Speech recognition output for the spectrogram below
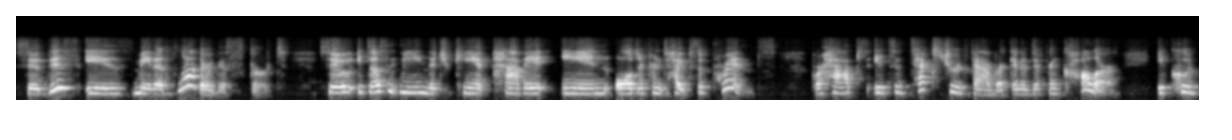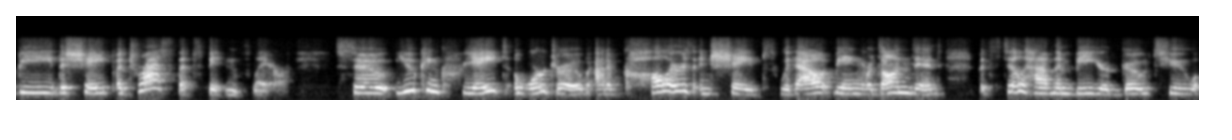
So this is made out of leather, this skirt. So it doesn't mean that you can't have it in all different types of prints. Perhaps it's a textured fabric in a different color. It could be the shape a dress that's fit and flare. So you can create a wardrobe out of colors and shapes without being redundant, but still have them be your go-to,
